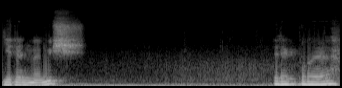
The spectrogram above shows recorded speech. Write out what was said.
Girilmemiş. Direkt buraya.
